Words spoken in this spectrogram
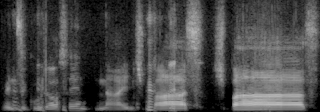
wenn sie gut aussehen, nein, Spaß, Spaß.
